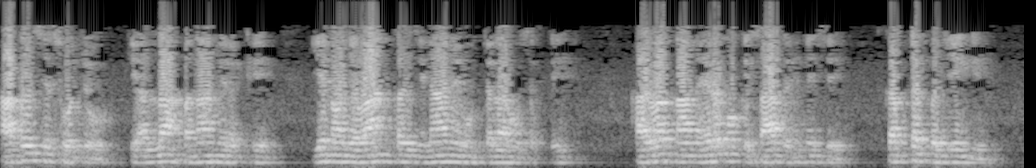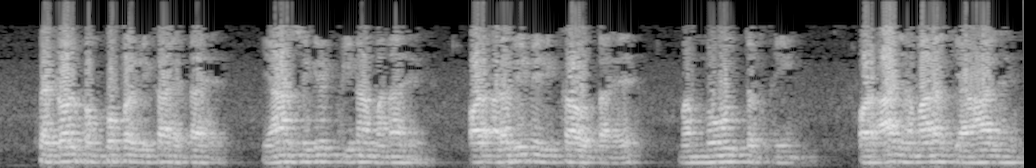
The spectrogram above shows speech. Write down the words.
عقل سے سوچو کہ اللہ پناہ میں رکھے، یہ نوجوان کل جنا میں مبتلا ہو سکتے ہیں۔ ہر وقت نامحرموں کے ساتھ رہنے سے کب تک بچیں گے؟ پیٹرول پمپوں پر لکھا رہتا ہے، یہاں سگریٹ پینا منع ہے اور عربی میں لکھا ہوتا ہے ممنوع تفہیم اور آج ہمارا کیا حال ہے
